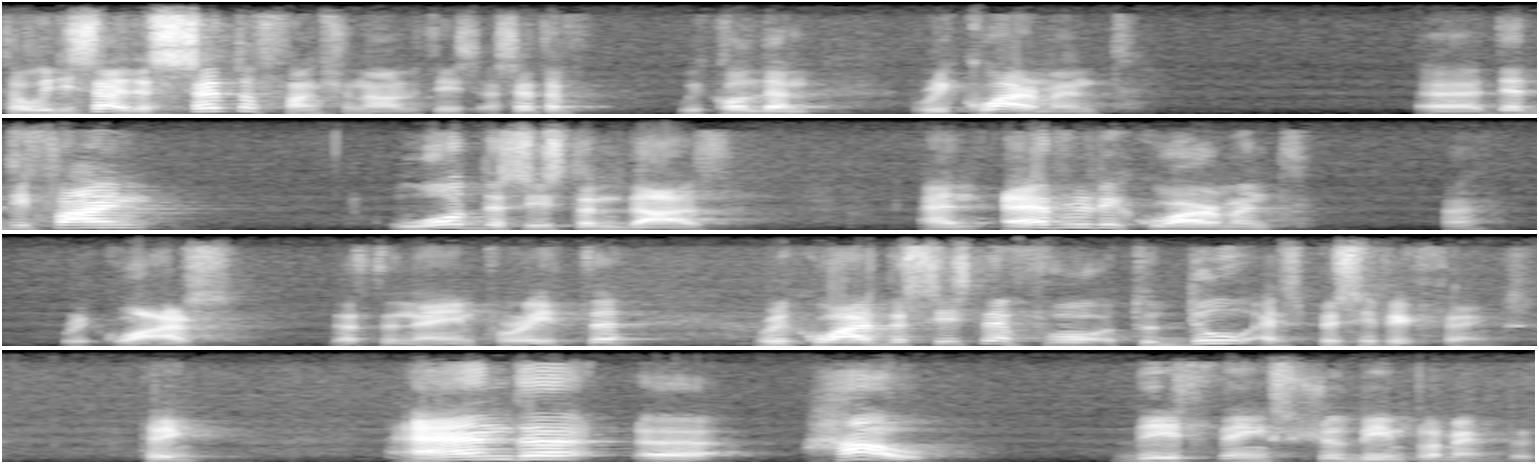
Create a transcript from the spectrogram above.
So we decide a set of functionalities, a set of, we call them requirement, uh, that define what the system does, and every requirement uh, requires, that's the name for it, requires the system for, to do a specific things, thing, and uh, uh, how these things should be implemented.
